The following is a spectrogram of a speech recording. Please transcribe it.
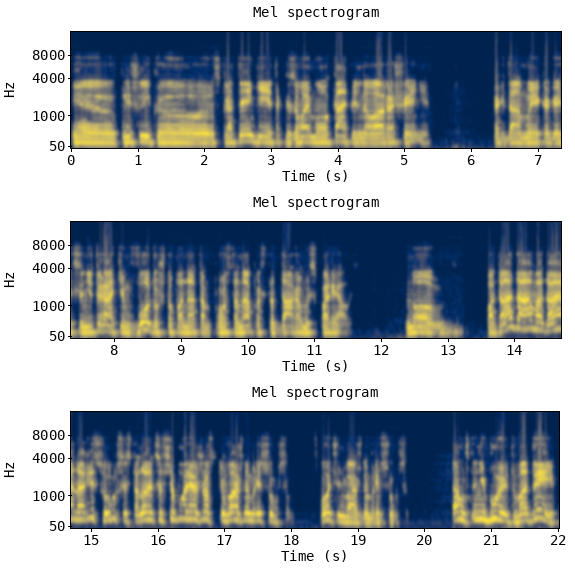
э, пришли к э, стратегии так называемого капельного орошения. Когда мы, как говорится, не тратим воду, чтобы она там просто-напросто даром испарялась. Но Вода, да, вода, она ресурс и становится все более жестким, важным ресурсом. Очень важным ресурсом. Потому что не будет воды,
